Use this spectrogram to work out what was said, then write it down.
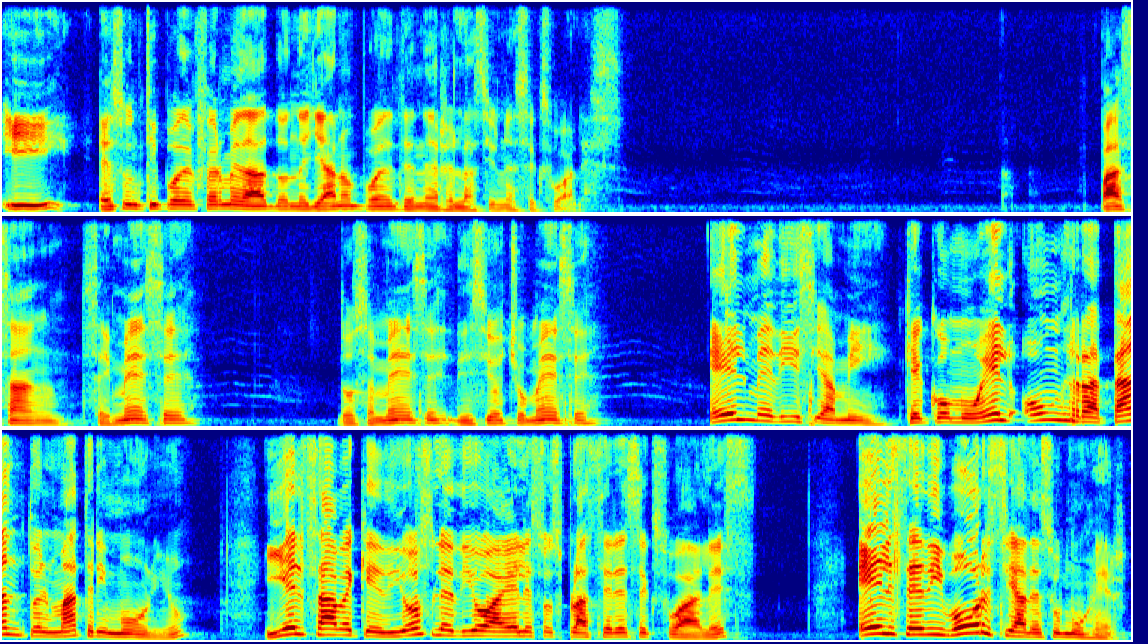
y es un tipo de enfermedad donde ya no pueden tener relaciones sexuales. Pasan seis meses, doce meses, dieciocho meses. Él me dice a mí que como él honra tanto el matrimonio, y él sabe que Dios le dio a él esos placeres sexuales, él se divorcia de su mujer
